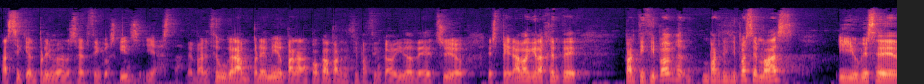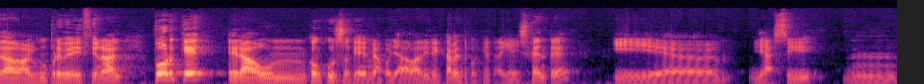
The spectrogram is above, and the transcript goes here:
así que el premio van a ser 5 skins y ya está. Me parece un gran premio para la poca participación que ha habido, de hecho yo esperaba que la gente participase más y hubiese dado algún premio adicional porque era un concurso que me apoyaba directamente porque traíais gente y, eh, y así mm,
